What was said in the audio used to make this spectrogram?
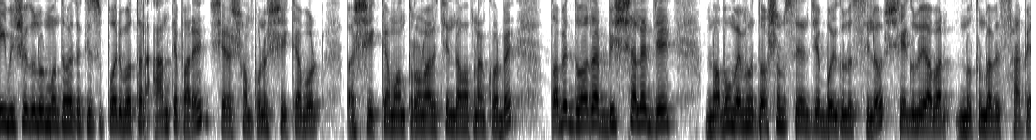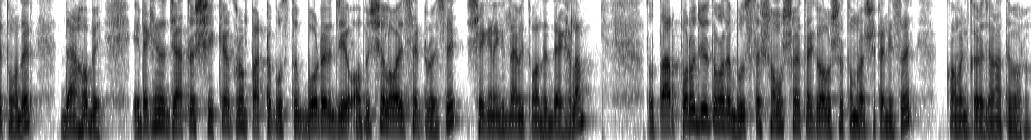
এই বিষয়গুলোর মধ্যে হয়তো কিছু পরিবর্তন আনতে পারে, সেটা সম্পূর্ণ শিক্ষা বোর্ড বা শিক্ষা মন্ত্রণালয় চিন্তা ভাবনা করবে। তবে দু হাজার বিশ সালের যে নবম এবং দশম শ্রেণির যে বইগুলো ছিল, সেগুলোই আবার নতুনভাবে ছাপিয়ে তোমাদের দেওয়া হবে। এটা কিন্তু জাতীয় শিক্ষাক্রম পাঠ্যপুস্তক বোর্ডের যে অফিসিয়াল ওয়েবসাইট রয়েছে, সেখানে কিন্তু আমি তোমাদের দেখালাম। তো তারপরেও যদি তোমাদের বুঝতে সমস্যা হয় থাকে, অবশ্যই তোমরা সেটা নিচে কমেন্ট করে জানাতে পারো।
